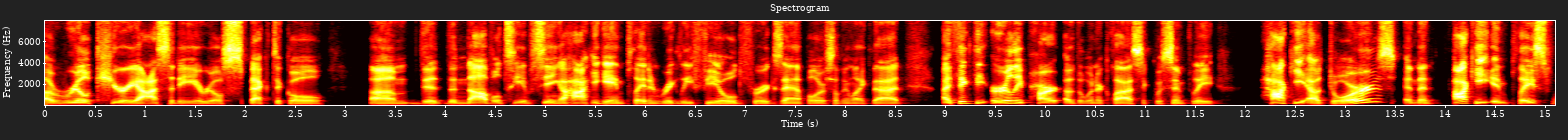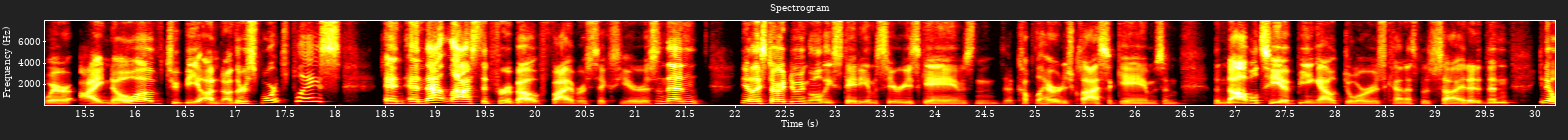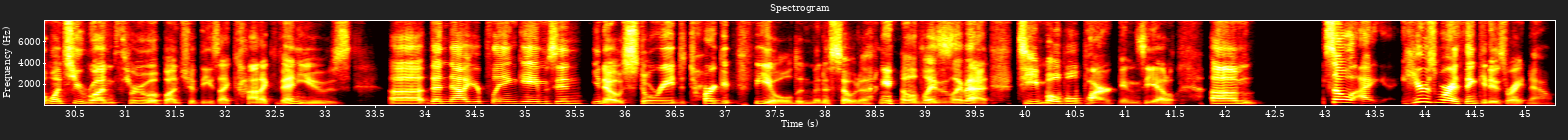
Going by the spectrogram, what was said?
a real curiosity, a real spectacle. Um, the the novelty of seeing a hockey game played in Wrigley Field, for example, or something like that. I think the early part of the Winter Classic was simply hockey outdoors and then hockey in place where I know of to be another sports place. And and that lasted for about five or six years. And then you know, they started doing all these stadium series games and a couple of Heritage Classic games, and the novelty of being outdoors kind of subsided. And Then, you know, once you run through a bunch of these iconic venues, uh, then now you're playing games in, you know, storied Target Field in Minnesota, you know, places like that, T-Mobile Park in Seattle. Um, so I here's where I think it is right now.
